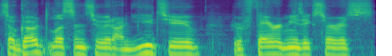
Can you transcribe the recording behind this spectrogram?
So go listen to it on YouTube, your favorite music service.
